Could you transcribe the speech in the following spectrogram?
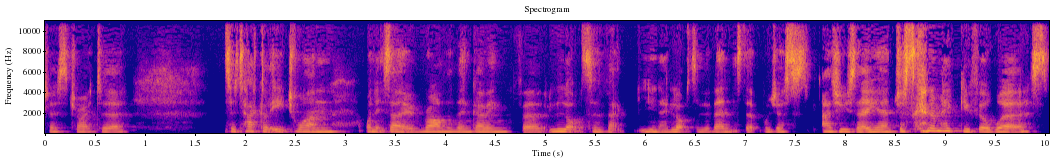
just try to to tackle each one on its own rather than going for lots of you know lots of events that were just as you say yeah just going to make you feel worse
